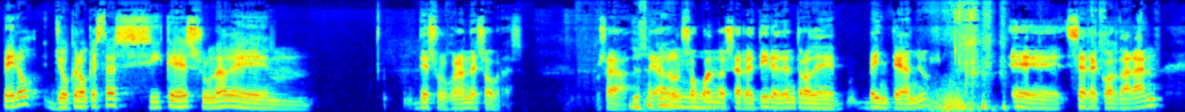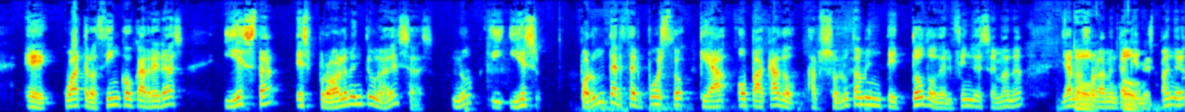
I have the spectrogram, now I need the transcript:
pero yo creo que esta sí que es una de, de sus grandes obras. O sea, de Alonso cuando se retire dentro de 20 años, eh, se recordarán eh, cuatro o cinco carreras y esta es probablemente una de esas, ¿no? Y, y es por un tercer puesto que ha opacado absolutamente todo del fin de semana, ya no Todo, solamente aquí en España,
